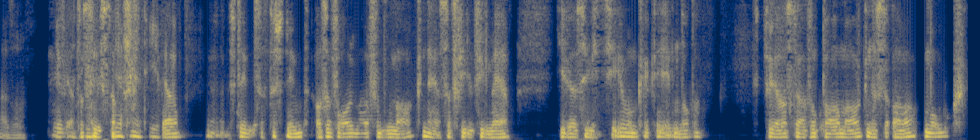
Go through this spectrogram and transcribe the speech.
Also Ja, das ist so. Definitiv. Ja, stimmt, das stimmt. Also vor allem auch von den Marken her, es hat viel, viel mehr Diversifizierung gegeben, oder? Früher hast du auf ein paar Marken, das A, Moog,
